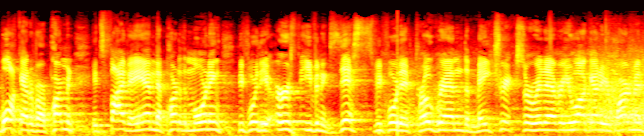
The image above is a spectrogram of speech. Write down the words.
walk out of our apartment. It's 5 a.m., that part of the morning before the earth even exists, before they've programmed the Matrix or whatever. You walk out of your apartment,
